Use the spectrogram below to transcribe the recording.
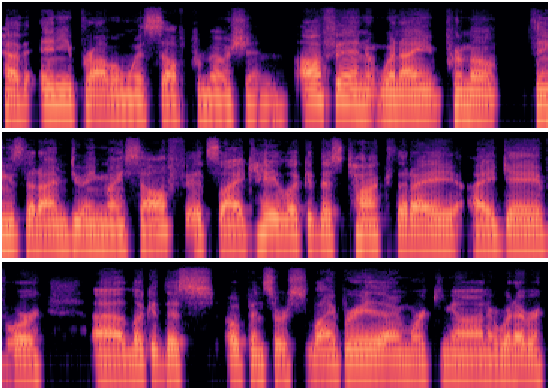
have any problem with self promotion. Often, when I promote things that I'm doing myself. It's like, hey, look at this talk that I, I gave, or uh, look at this open source library that I'm working on, or whatever.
